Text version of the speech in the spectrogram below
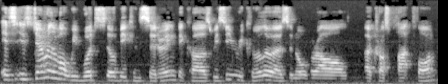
it's, it's generally what we would still be considering because we see Rikulo as an overall uh, cross-platform.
